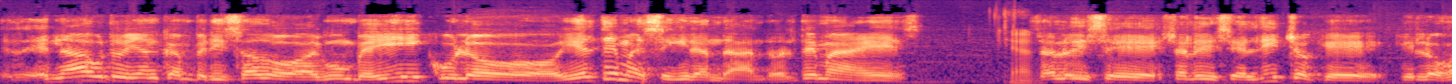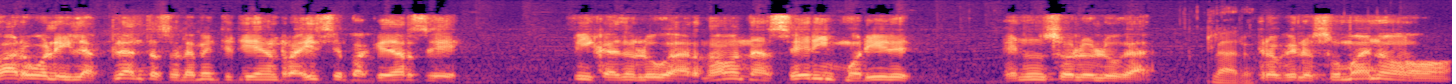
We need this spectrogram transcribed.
en auto y han camperizado algún vehículo. Y el tema es seguir andando. El tema es, Claro. ya lo dice, ya lo dice el dicho, que, que los árboles y las plantas solamente tienen raíces para quedarse fijas en un lugar, ¿no? Nacer y morir en un solo lugar. Claro. Creo que los humanos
